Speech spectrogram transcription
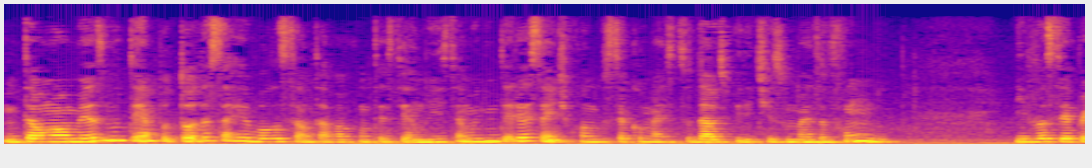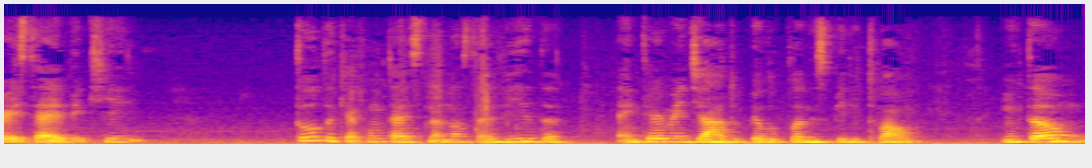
Então, ao mesmo tempo, toda essa revolução estava acontecendo. E isso é muito interessante quando você começa a estudar o Espiritismo mais a fundo e você percebe que tudo que acontece na nossa vida é intermediado pelo plano espiritual. Então,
